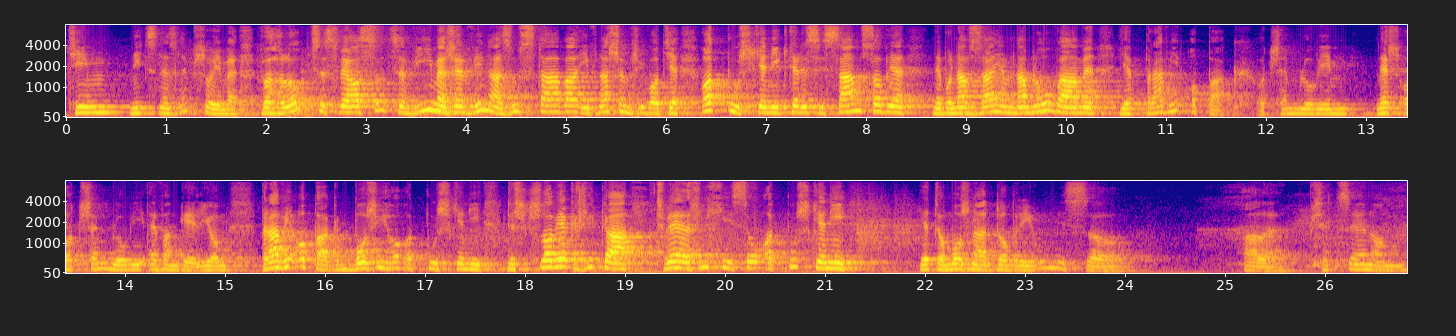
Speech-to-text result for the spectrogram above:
Tím nic nezlepšujeme. V hloubce svého srdce víme, že vina zůstává i v našem životě. Odpuštění, který si sám sobě nebo navzájem namlouváme, je pravý opak, o čem mluvím, než o čem mluví evangelium. Pravý opak božího odpuštění. Když člověk říká, tvé hříchy jsou odpuštěny, je to možná dobrý úmysl, ale přece jenom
